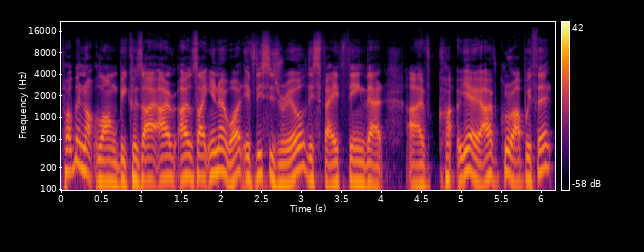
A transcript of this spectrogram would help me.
probably not long because I, I, I was like, you know what? If this is real, this faith thing that I've, yeah, I've grew up with it.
